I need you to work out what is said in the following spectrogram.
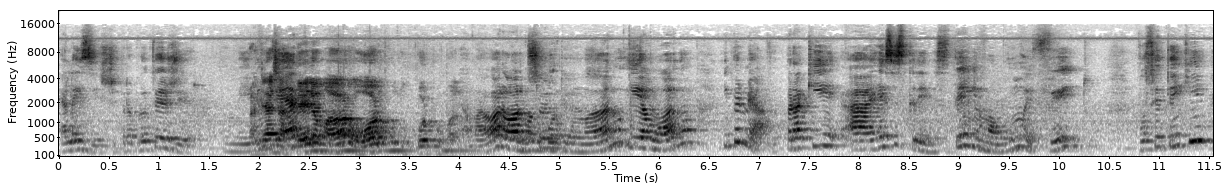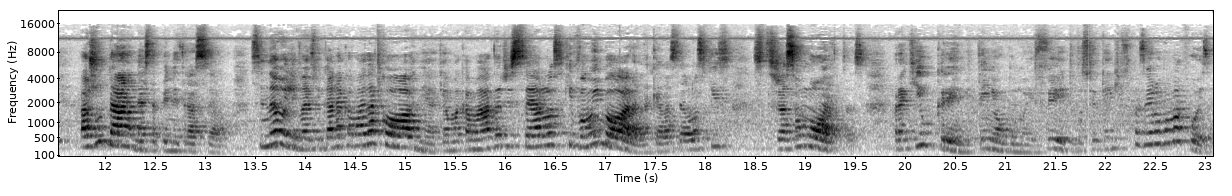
Ela existe para proteger o meio Aliás, a pele é o maior órgão do corpo É o humano. maior órgão do corpo humano e é um órgão impermeável. Para que ah, esses cremes tenham algum efeito, você tem que ajudar nessa penetração. Senão ele vai ficar na camada córnea, que é uma camada de células que vão embora, daquelas células que já são mortas. Para que o creme tenha algum efeito, você tem que fazer alguma coisa.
